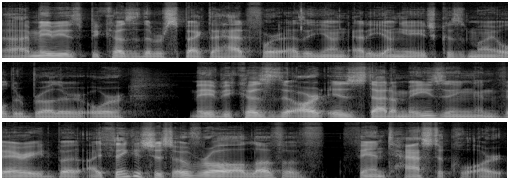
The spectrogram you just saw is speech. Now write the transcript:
uh, maybe it's because of the respect I had for it as a young at a young age because of my older brother, or maybe because the art is that amazing and varied, but I think it's just overall a love of fantastical art.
